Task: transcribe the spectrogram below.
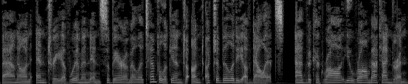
ban on entry of women in Sabarimala temple akin to untouchability of Dalits, advocate Raju Ramachandran.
